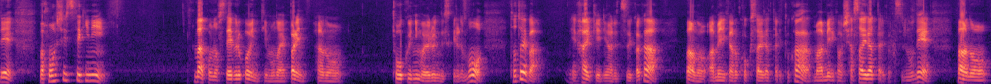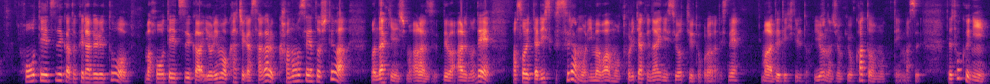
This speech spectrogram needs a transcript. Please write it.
で、まあ、本質的に、まあこのステーブルコインっていうものはやっぱり、あの、トークンにもよるんですけれども、例えば背景にある通貨が、まあ、あのアメリカの国債だったりとか、まあ、アメリカの社債だったりとかするので、まあ、あの法定通貨と比べると、まあ、法定通貨よりも価値が下がる可能性としては、まあ、なきにしもあらずではあるので、まあ、そういったリスクすらも今はもう取りたくないですよっていうところがですね、まあ、出てきているというような状況かと思っています。で特に、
